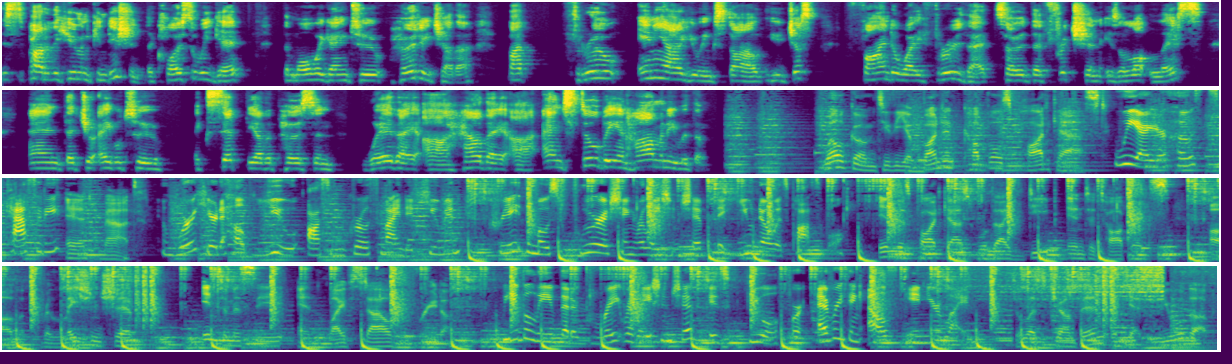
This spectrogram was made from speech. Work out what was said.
this is part of the human condition. The closer we get, the more we're going to hurt each other. But through any arguing style, you just find a way through that so the friction is a lot less and that you're able to accept the other person where they are, how they are, and still be in harmony with them. Welcome to the Abundant Couples Podcast. We are your hosts, Cassidy and Matt. And we're here to help you, awesome growth minded human, create the most flourishing relationship that you know is possible. In this podcast, we'll dive deep into topics of relationship, intimacy, and lifestyle freedom. We believe that a great relationship is fuel for everything else in your life. So let's jump in and get fueled up.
